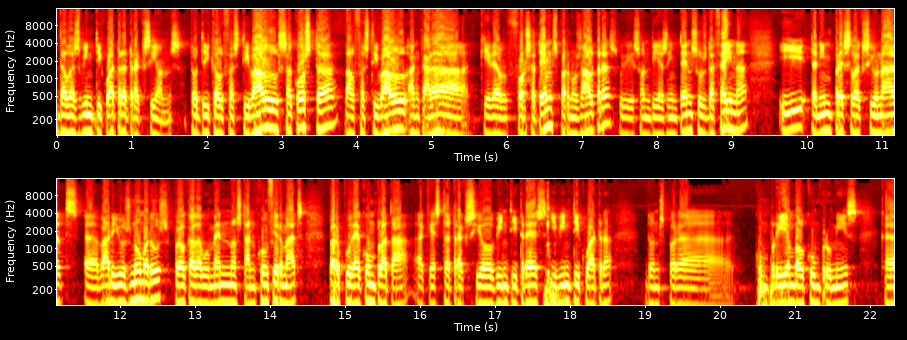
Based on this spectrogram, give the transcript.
de les 24 atraccions. Tot i que el festival s'acosta, el festival encara queda força temps per nosaltres, vull dir, són dies intensos de feina i tenim preseleccionats eh, diversos números, però que de moment no estan confirmats per poder completar aquesta atracció 23 i 24 doncs, per eh, complir amb el compromís que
